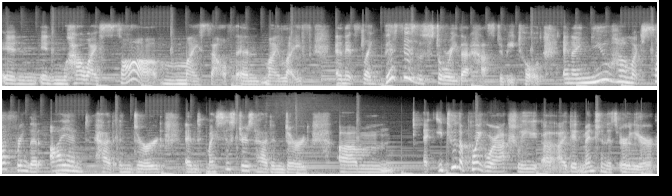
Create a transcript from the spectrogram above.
in in how I saw myself and my life. And it's like this is the story that has to be told. And I knew how much suffering that I had endured and my sisters had endured. Um, to the point where actually uh, I did mention this earlier,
